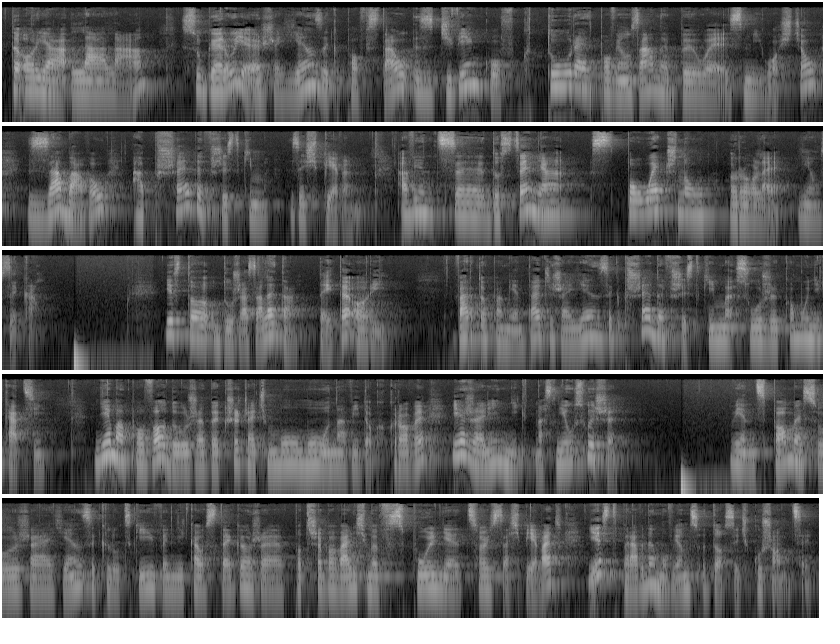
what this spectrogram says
Teoria la-la sugeruje, że język powstał z dźwięków, które powiązane były z miłością, z zabawą, a przede wszystkim ze śpiewem, a więc e, docenia społeczną rolę języka. Jest to duża zaleta tej teorii. Warto pamiętać, że język przede wszystkim służy komunikacji nie ma powodu, żeby krzyczeć mu mu na widok krowy, jeżeli nikt nas nie usłyszy. Więc pomysł, że język ludzki wynikał z tego, że potrzebowaliśmy wspólnie coś zaśpiewać, jest prawdę mówiąc dosyć kuszący.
